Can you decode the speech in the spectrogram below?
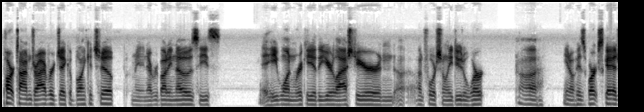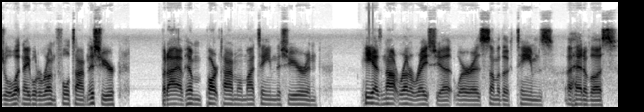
part-time driver Jacob Blankenship. I mean, everybody knows he's he won Rookie of the Year last year, and uh, unfortunately, due to work, uh, you know, his work schedule wasn't able to run full time this year. But I have him part time on my team this year, and he has not run a race yet. Whereas some of the teams ahead of us,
